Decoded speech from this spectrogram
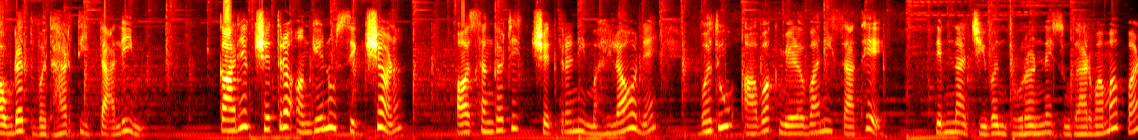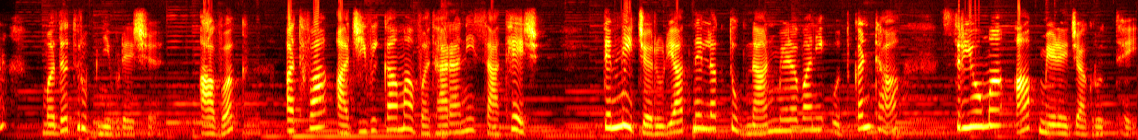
આવડત વધારતી તાલીમ કાર્યક્ષેત્ર અંગેનું શિક્ષણ અસંગઠિત ક્ષેત્રની મહિલાઓને વધુ આવક મેળવવાની સાથે તેમના જીવન ધોરણને સુધારવામાં પણ મદદરૂપ નીવડે છે આવક અથવા આજીવિકામાં વધારાની સાથે જ તેમની જરૂરિયાતને લગતું જ્ઞાન મેળવવાની ઉત્કંઠા સ્ત્રીઓમાં આપમેળે જાગૃત થઈ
